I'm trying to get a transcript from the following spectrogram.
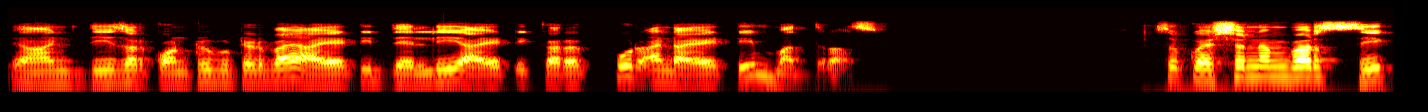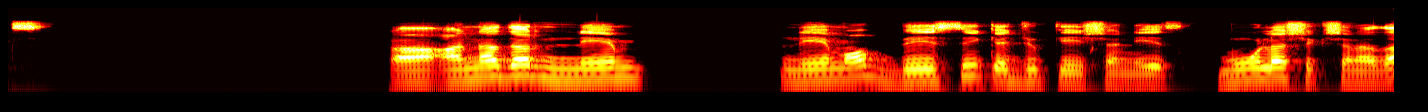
And these are contributed by IIT Delhi, IIT Kharagpur, and IIT Madras. So, question number six. Uh, another name name of basic education is ಮೂಲ ಶಿಕ್ಷಣದ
